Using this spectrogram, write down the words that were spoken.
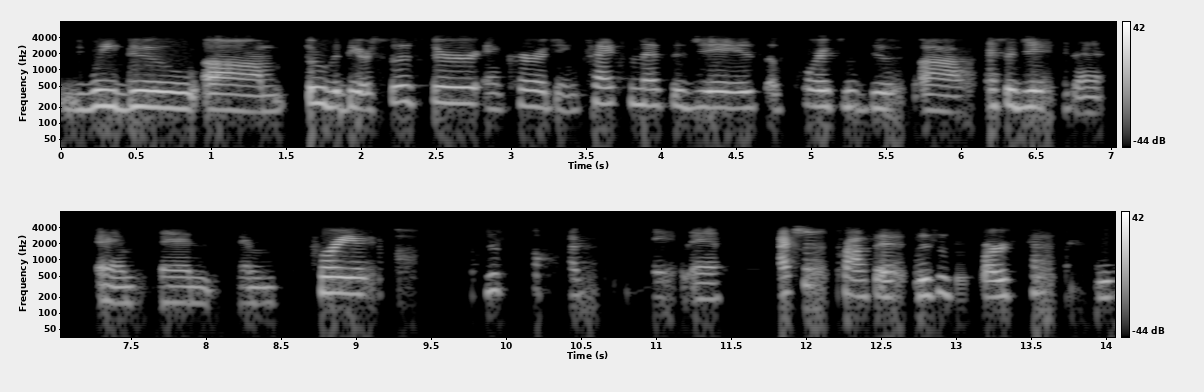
we do um, through the dear sister, encouraging text messages. Of course, we do uh, messages and and and, and prayer. Just and actually process. This is the first time we're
